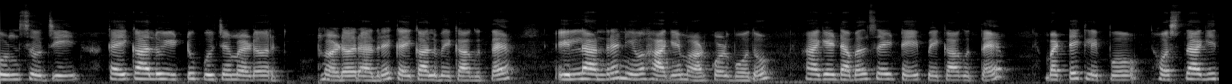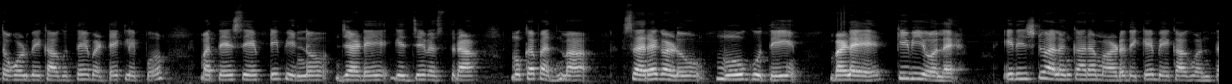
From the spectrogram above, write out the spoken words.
ಗುಂಡ್ಸೂಜಿ ಕೈಕಾಲು ಇಟ್ಟು ಪೂಜೆ ಮಾಡೋರ್, ಮಾಡೋರಾದರೆ ಕೈಕಾಲು ಬೇಕಾಗುತ್ತೆ. ಇಲ್ಲ ಅಂದರೆ ನೀವು ಹಾಗೆ ಮಾಡ್ಕೊಳ್ಬೋದು. ಹಾಗೆ ಡಬಲ್ ಸೈಡ್ ಟೇಪ್ ಬೇಕಾಗುತ್ತೆ. ಬಟ್ಟೆ ಕ್ಲಿಪ್ಪು ಹೊಸದಾಗಿ ತಗೊಳ್ಬೇಕಾಗುತ್ತೆ ಬಟ್ಟೆ ಕ್ಲಿಪ್ಪು ಮತ್ತು ಸೇಫ್ಟಿ ಪಿನ್ನು, ಜಡೆ, ಗೆಜ್ಜೆ ವಸ್ತ್ರ, ಮುಖಪದ್ಮ, ಸರಗಳು, ಮೂಗುತಿ, ಬಳೆ, ಕಿವಿಯೋಲೆ. ಇದಿಷ್ಟು ಅಲಂಕಾರ ಮಾಡೋದಕ್ಕೆ ಬೇಕಾಗುವಂಥ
